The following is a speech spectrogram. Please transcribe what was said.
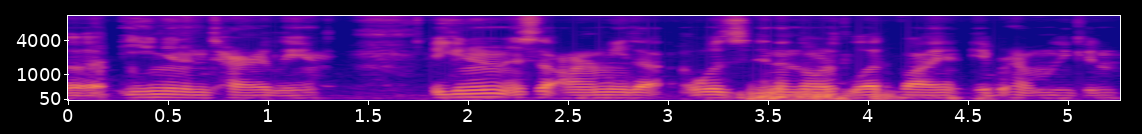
uh, Union entirely. The Union is the army that was in the North, led by Abraham Lincoln.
